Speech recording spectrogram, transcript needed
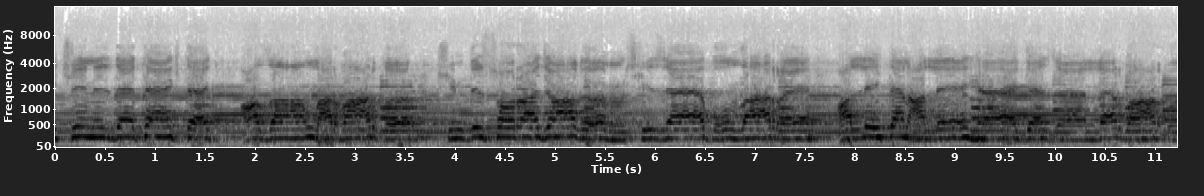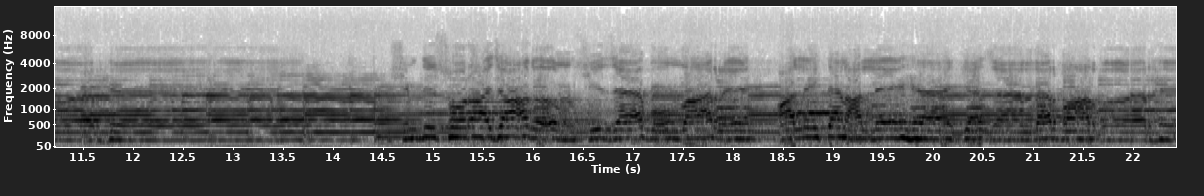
İçinizde tek tek azanlar vardır. Şimdi soracağım size bunları. Aleyhten aleyhe gezenler vardır. Şimdi soracağım size bunları. Aleyhten aleyhe gezenler vardır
